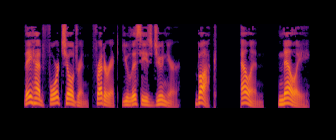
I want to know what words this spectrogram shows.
They had four children, Frederick, Ulysses Jr., Buck, Ellen, Nellie,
